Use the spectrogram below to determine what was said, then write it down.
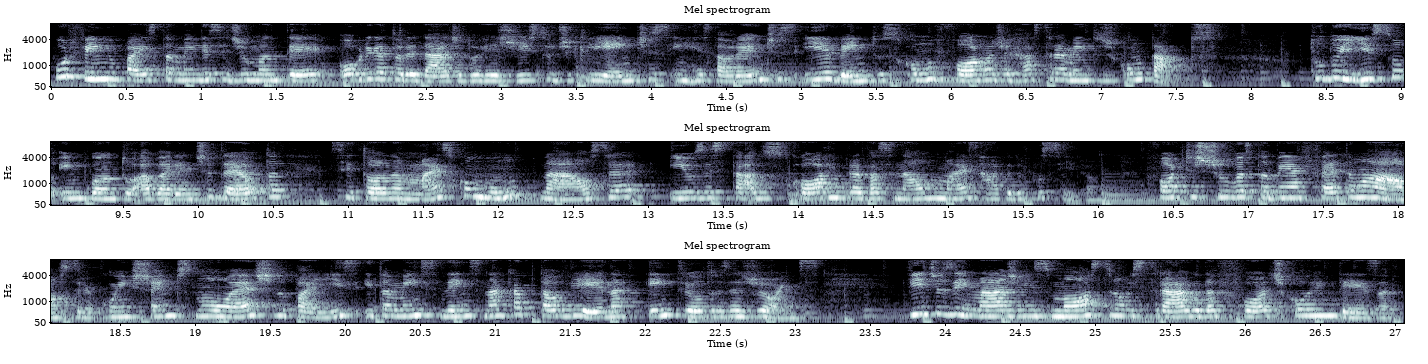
Por fim, o país também decidiu manter obrigatoriedade do registro de clientes em restaurantes e eventos como forma de rastreamento de contatos. Tudo isso enquanto a variante Delta se torna mais comum na Áustria e os estados correm para vacinar o mais rápido possível. Fortes chuvas também afetam a Áustria, com enchentes no oeste do país e também incidentes na capital Viena, entre outras regiões. Vídeos e imagens mostram o estrago da forte correnteza.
